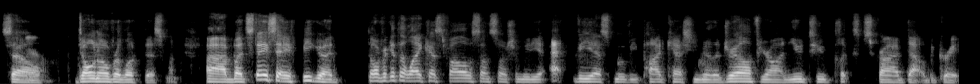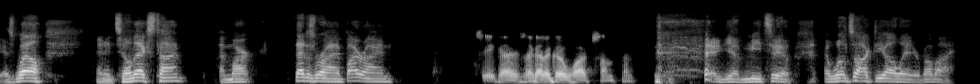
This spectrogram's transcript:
So Yeah. don't overlook this one. Uh, but stay safe, be good. Don't forget to like us, follow us on social media at VS Movie Podcast. You know the drill. If you're on YouTube, click subscribe. That would be great as well. And until next time, I'm Mark. That is Ryan. Bye, Ryan. see you guys i gotta go watch something yeah, me too. And we'll talk to y'all later. Bye bye.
